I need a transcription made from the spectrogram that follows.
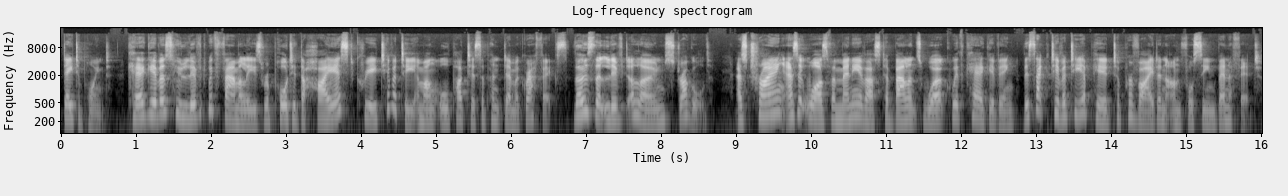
Data point Caregivers who lived with families reported the highest creativity among all participant demographics. Those that lived alone struggled. As trying as it was for many of us to balance work with caregiving, this activity appeared to provide an unforeseen benefit.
